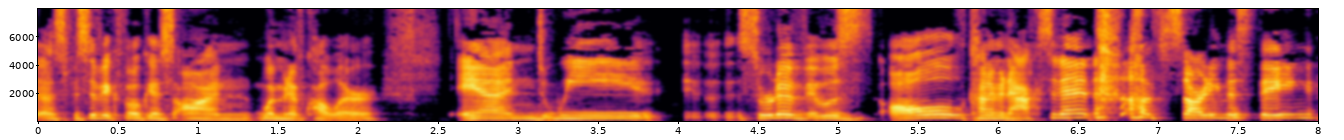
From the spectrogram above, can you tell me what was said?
a specific focus on women of color and we sort of it was all kind of an accident of starting this thing.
